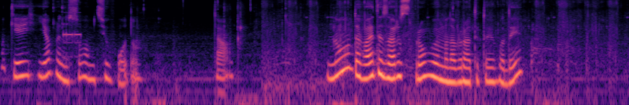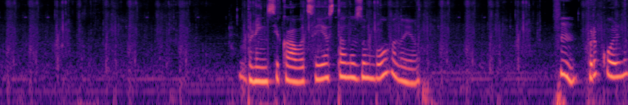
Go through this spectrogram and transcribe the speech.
Окей, я принесу вам цю воду. Так. Ну, давайте зараз спробуємо набрати тої води. Блін, цікаво, це я стану зомбованою. Хм, прикольно.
